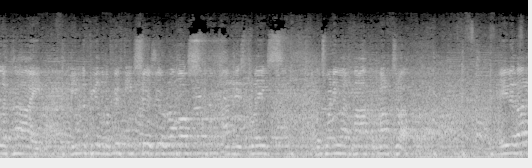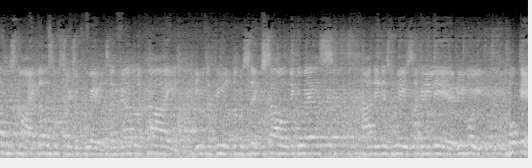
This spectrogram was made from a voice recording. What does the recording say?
Lakai, leaving the field number 15, Sergio Ramos, and his place, number 21, Marc Bartra. Eilydd arall ys mai, another substitution for Wales. Yn gadael y cae, leaving the field, number six, Saul Ñíguez. And in his place, ac yn ei le, Rhifwyd, Koke.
